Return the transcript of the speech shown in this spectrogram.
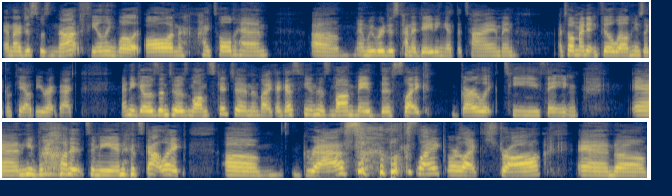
And I just was not feeling well at all. And I told him, um, and we were just kind of dating at the time. And I told him I didn't feel well. And he's like, okay, I'll be right back. And he goes into his mom's kitchen. And like, I guess he and his mom made this like garlic tea thing and he brought it to me and it's got like um grass looks like or like straw and um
